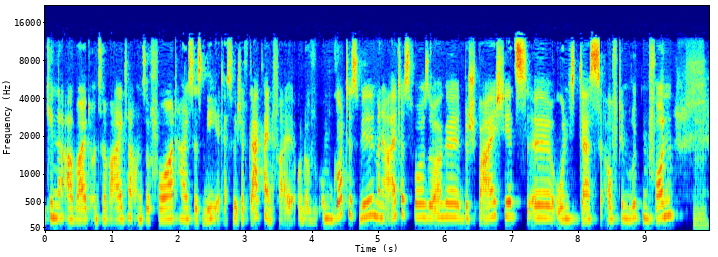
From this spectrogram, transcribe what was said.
Kinderarbeit und so weiter und so fort, heißt es, nee, das will ich auf gar keinen Fall. Und auf, um Gottes Willen, meine Altersvorsorge bespare ich jetzt äh, und das auf dem Rücken von mhm.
